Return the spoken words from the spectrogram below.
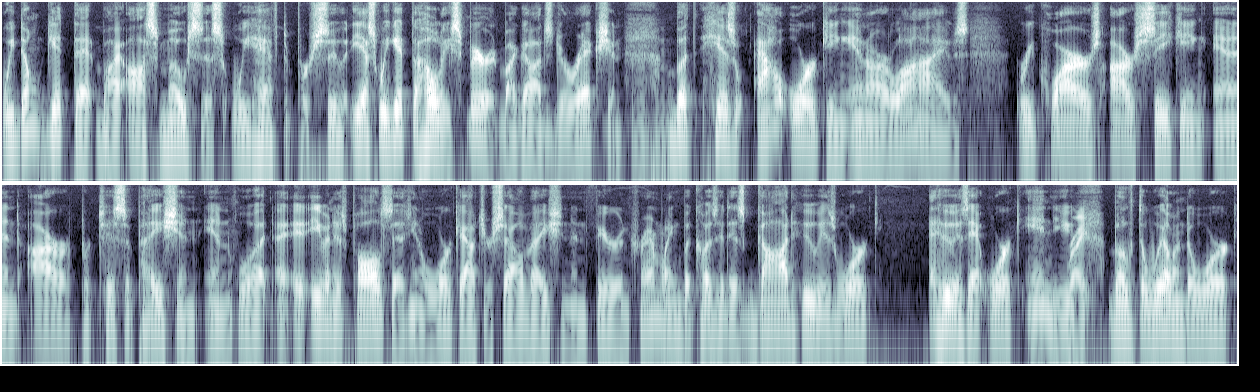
We don't get that by osmosis. We have to pursue it. Yes, we get the Holy Spirit by God's direction, but His outworking in our lives requires our seeking and our participation in what, even as Paul says, you know, work out your salvation in fear and trembling, because it is God who is work, who is at work in you, Right. both the will and to work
